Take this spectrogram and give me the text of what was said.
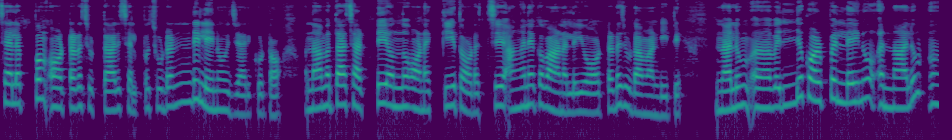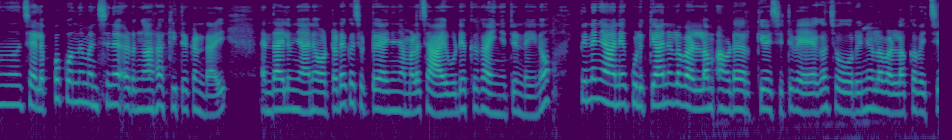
ചിലപ്പം ഓട്ടയുടെ ചുട്ടാൽ ചിലപ്പോൾ ചുടണ്ടില്ലേനു വിചാരിക്കും കേട്ടോ ഒന്നാമത്തെ ആ ചട്ടി ഒന്ന് ഉണക്കി തുടച്ച് അങ്ങനെയൊക്കെ വേണമല്ലോ ഈ ഓട്ടയുടെ ചുടാൻ വേണ്ടിയിട്ട് എന്നാലും വലിയ കുഴപ്പമില്ലേനു. എന്നാലും ചിലപ്പോൾ ഒക്കെ ഒന്ന് മനുഷ്യനെ ഇടങ്ങാറാക്കിയിട്ടൊക്കെ ഉണ്ടായി. എന്തായാലും ഞാൻ ഓട്ടടയൊക്കെ ചുട്ട് കഴിഞ്ഞ് നമ്മളെ ചായ കൂടിയൊക്കെ കഴിഞ്ഞിട്ടുണ്ടായിരുന്നു പിന്നെ ഞാൻ കുളിക്കാനുള്ള വെള്ളം അവിടെ ഇറക്കി വെച്ചിട്ട് വേഗം ചോറിനുള്ള വെള്ളമൊക്കെ വെച്ച്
